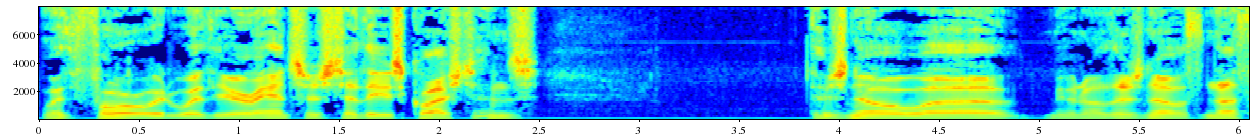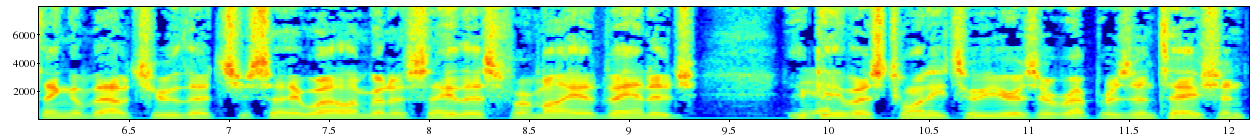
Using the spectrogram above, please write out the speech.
with forward with your answers to these questions. There's no, uh, you know, there's no nothing about you that you say. Well, I'm going to say this for my advantage. You Yeah. gave us 22 years of representation,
